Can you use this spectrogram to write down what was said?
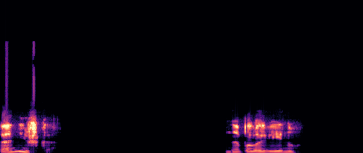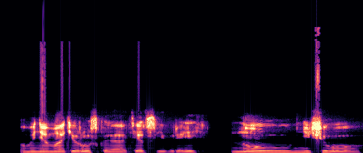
А, Мишка? Наполовину. У меня мать русская, а отец еврей. Ну, ничего.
